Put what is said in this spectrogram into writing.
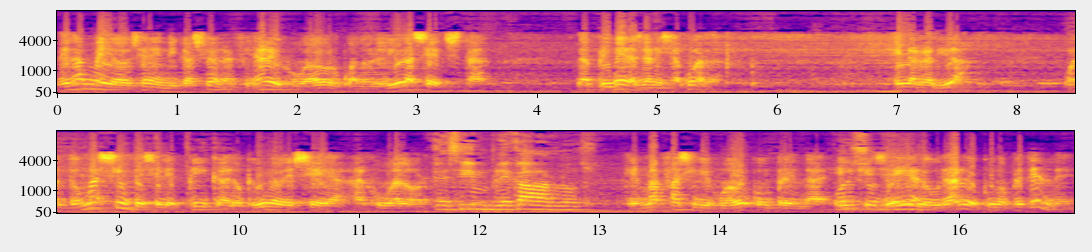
le dan media docena de indicaciones. Al final el jugador cuando le dio la sexta, la primera ya ni se acuerda. Es la realidad. Cuanto más simple se le explica lo que uno desea al jugador, Qué simple, Carlos. Es más fácil que el jugador comprenda y que llegue a lograr lo que uno pretende.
